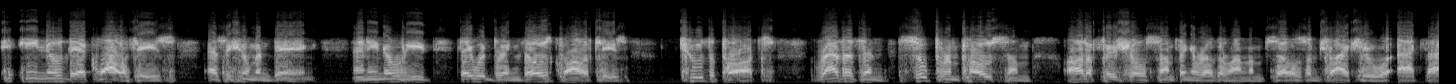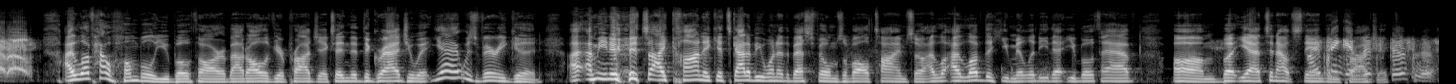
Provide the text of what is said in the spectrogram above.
he knew their qualities as a human being, and he knew he they would bring those qualities to the parts rather than superimpose some artificial something or other on themselves and try to act that out. I love how humble you both are about all of your projects. And the, the Graduate, yeah, it was very good. I, I mean, it's iconic. It's got to be one of the best films of all time. So I, lo- I love the humility that you both have. Um, but yeah, it's an outstanding I outstanding think in project. this business,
